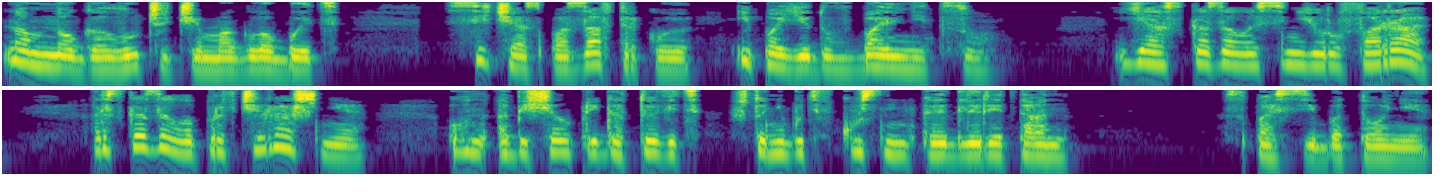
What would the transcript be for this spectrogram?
Намного лучше, чем могло быть. Сейчас позавтракаю и поеду в больницу. Я сказала сеньору Фара, рассказала про вчерашнее. Он обещал приготовить что-нибудь вкусненькое для Ритан. Спасибо, Тони.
